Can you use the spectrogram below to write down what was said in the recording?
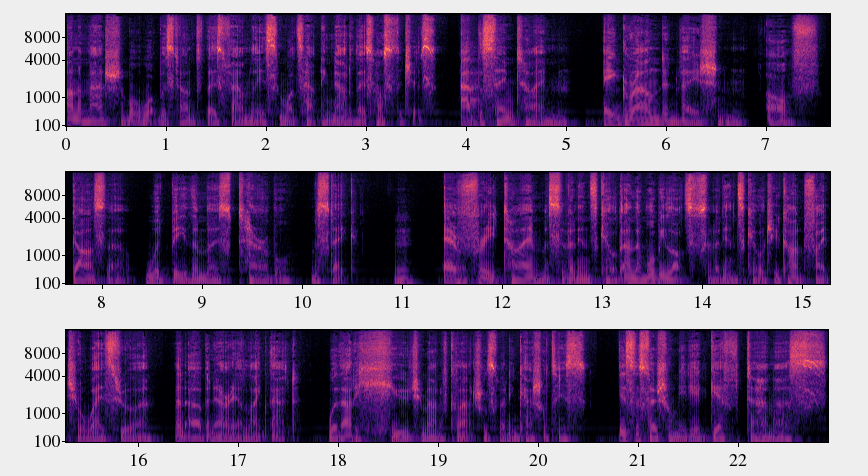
unimaginable what was done to those families and what's happening now to those hostages. At the same time, a ground invasion of Gaza would be the most terrible mistake. Mm. Every time a civilian's killed, and there will be lots of civilians killed, you can't fight your way through a, an urban area like that without a huge amount of collateral civilian casualties. It's a social media gift to Hamas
